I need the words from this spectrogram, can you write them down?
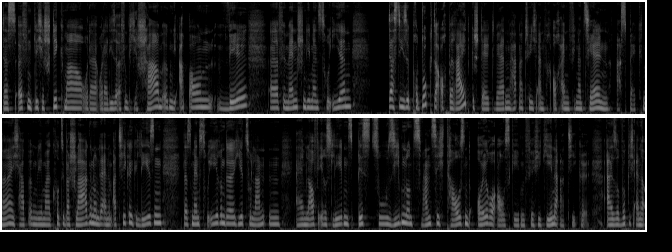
das öffentliche Stigma oder, oder diese öffentliche Scham irgendwie abbauen will äh, für Menschen, die menstruieren dass diese Produkte auch bereitgestellt werden, hat natürlich einfach auch einen finanziellen Aspekt. Ne? Ich habe irgendwie mal kurz überschlagen und in einem Artikel gelesen, dass Menstruierende hierzulande äh, im Laufe ihres Lebens bis zu 27.000 Euro ausgeben für Hygieneartikel. Also wirklich eine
